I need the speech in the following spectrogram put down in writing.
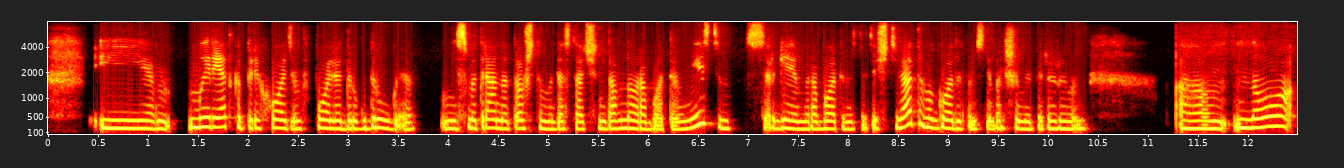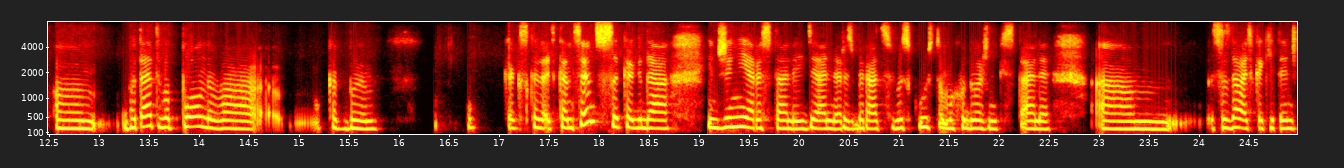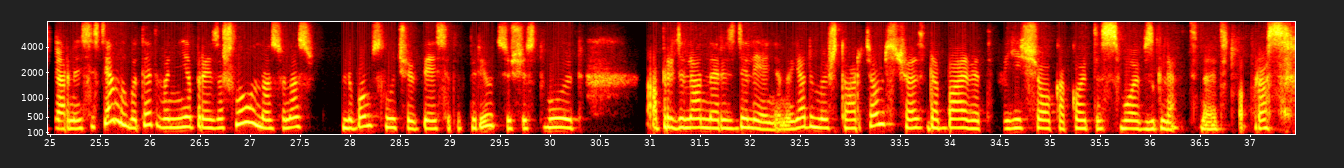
И мы редко переходим в поле друг друга, несмотря на то, что мы достаточно давно работаем вместе. Вот с Сергеем мы работаем с 2009 года, там, с небольшими перерывами. Но вот этого полного как бы как сказать, консенсуса, когда инженеры стали идеально разбираться в искусстве, а художники стали эм, создавать какие-то инженерные системы, вот этого не произошло у нас. У нас в любом случае весь этот период существует определенное разделение. Но я думаю, что Артем сейчас добавит еще какой-то свой взгляд на этот вопрос.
